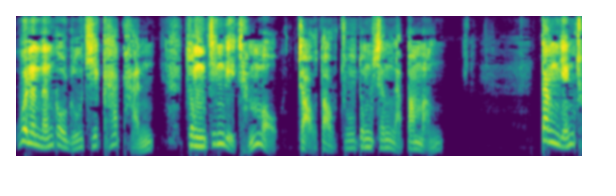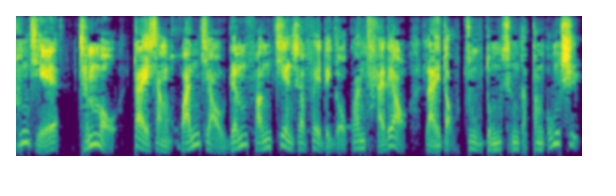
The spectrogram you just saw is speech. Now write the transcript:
为了能够如期开盘，总经理陈某找到朱东升来帮忙。当年春节，陈某带上缓缴人防建设费的有关材料，来到朱东升的办公室。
